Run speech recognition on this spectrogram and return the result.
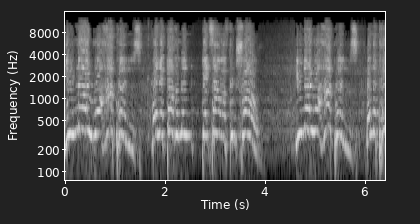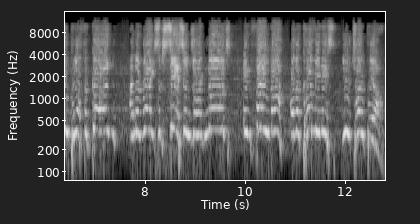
you know what happens when the government gets out of control. You know what happens when the people are forgotten and the rights of citizens are ignored in favour of a communist utopia.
